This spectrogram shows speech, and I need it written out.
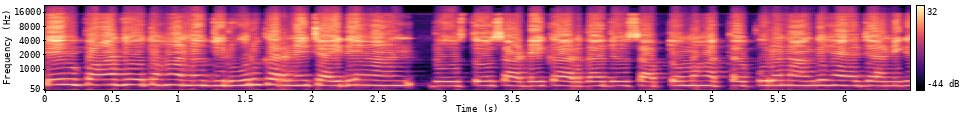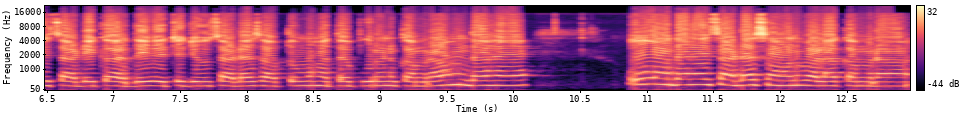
ਤੇ ਉਪਾਅ ਜੋ ਤੁਹਾਨੂੰ ਜ਼ਰੂਰ ਕਰਨੇ ਚਾਹੀਦੇ ਹਨ। ਦੋਸਤੋ, ਸਾਡੇ ਘਰ ਦਾ ਜੋ ਸਭ ਤੋਂ ਮਹੱਤਵਪੂਰਨ ਅੰਗ ਹੈ, ਯਾਨੀ ਕਿ ਸਾਡੇ ਘਰ ਦੇ ਵਿੱਚ ਜੋ ਸਾਡਾ ਸਭ ਤੋਂ ਮਹੱਤਵਪੂਰਨ ਕਮਰਾ ਹੁੰਦਾ ਹੈ, ਉਹ ਆਉਂਦਾ ਹੈ ਸਾਡਾ ਸੌਣ ਵਾਲਾ ਕਮਰਾ।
